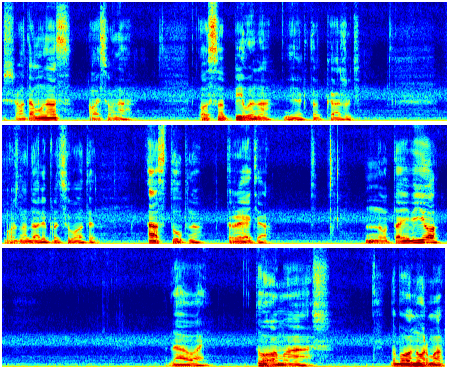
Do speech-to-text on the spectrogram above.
Що там у нас? Ось вона. Осопілена, як то кажуть. Можна далі працювати. Наступна, третя. Ну та й в'йо. Давай. Томаш. Добова норма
